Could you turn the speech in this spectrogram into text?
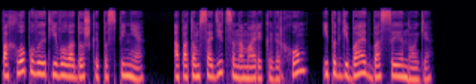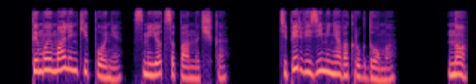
похлопывает его ладошкой по спине – а потом садится на Марика верхом и подгибает босые ноги. «Ты мой маленький пони», — смеется панночка. «Теперь вези меня вокруг дома». «Но...»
